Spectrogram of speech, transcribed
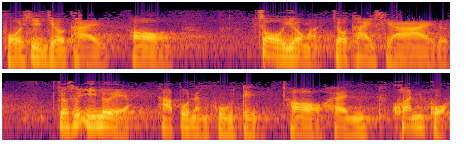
佛性就太哦，作用啊就太狭隘了。就是因为啊，它不能固定哦，很宽广。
